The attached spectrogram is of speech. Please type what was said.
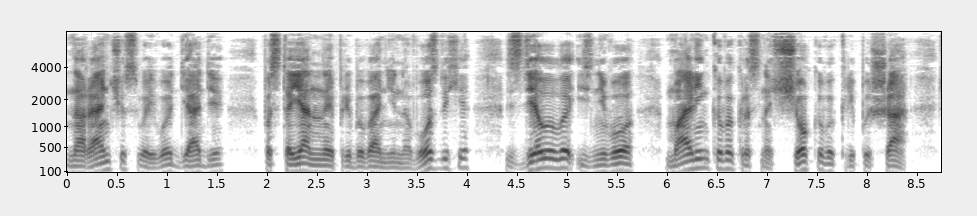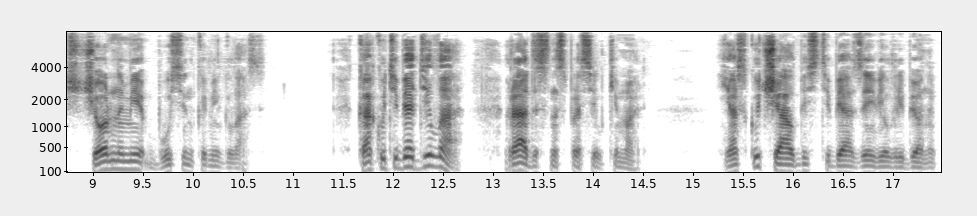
на ранчо своего дяди. Постоянное пребывание на воздухе сделало из него маленького краснощекого крепыша с черными бусинками глаз. — Как у тебя дела? — радостно спросил Кемаль. — Я скучал без тебя, — заявил ребенок.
